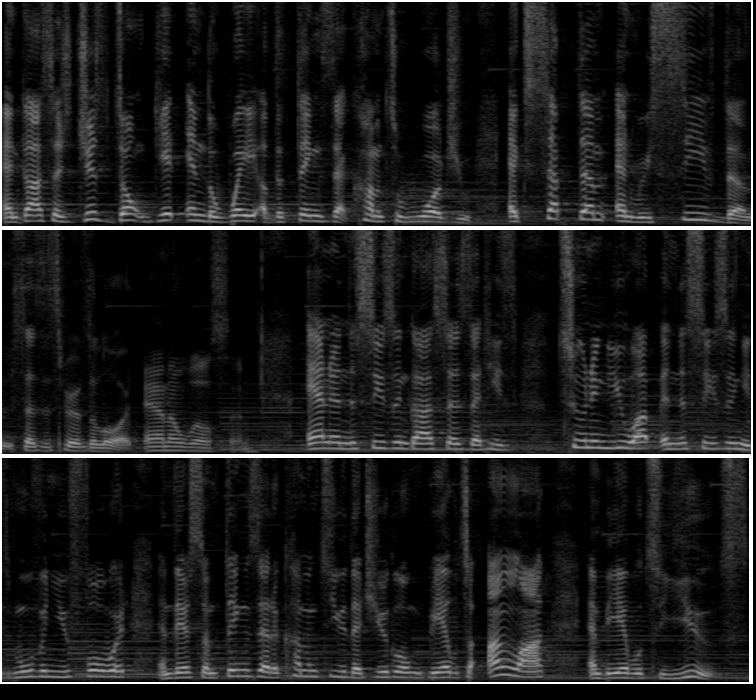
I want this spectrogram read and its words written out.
And God says, just don't get in the way of the things that come towards you. Accept them and receive them, says the Spirit of the Lord. Anna Wilson. And in the season, God says that He's tuning you up in this season. He's moving you forward. And there's some things that are coming to you that you're going to be able to unlock and be able to use.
